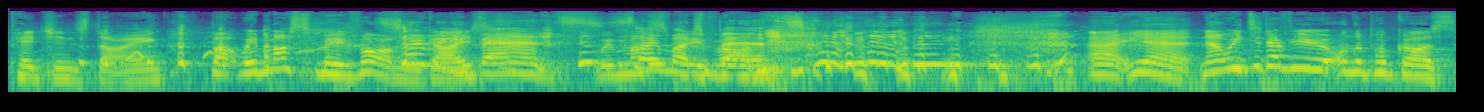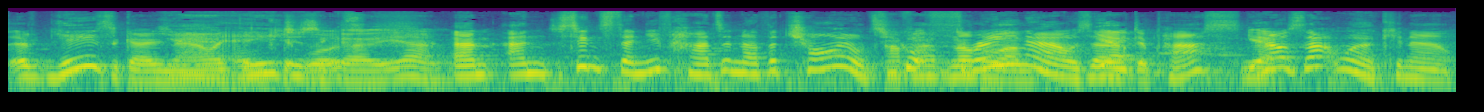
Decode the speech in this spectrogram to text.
pigeons dying. But we must move on, So many bands. We So must much move bands. on. uh, yeah. Now we did have you on the podcast years ago. now Yeah, I think ages it was. ago, yeah. Um, and since then you've had another child. So you've I've got three now, Yeah. de Pass. Yeah. How's that working out?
